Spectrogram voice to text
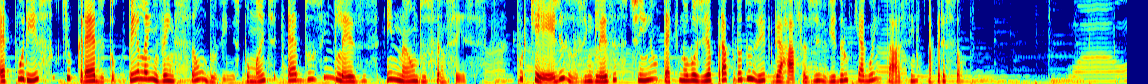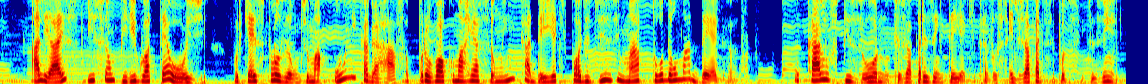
É por isso que o crédito pela invenção do vinho espumante é dos ingleses e não dos franceses, porque eles, os ingleses, tinham tecnologia para produzir garrafas de vidro que aguentassem a pressão. Aliás, isso é um perigo até hoje, porque a explosão de uma única garrafa provoca uma reação em cadeia que pode dizimar toda uma adega. O Carlos Pisorno, que eu já apresentei aqui para você, ele já participou do Simples Vinho,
